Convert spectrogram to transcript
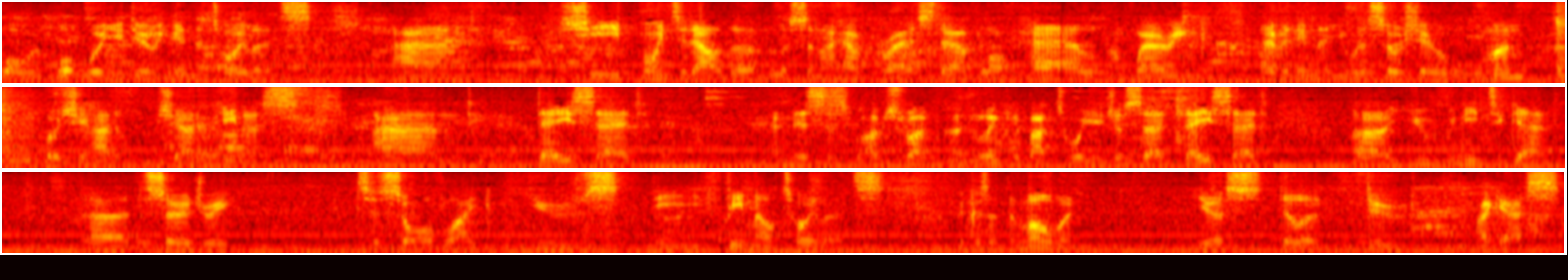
"What, what were you doing in the toilets?" And she pointed out that, listen, I have breasts, I have long hair, I'm wearing everything that you would associate with a woman, but she had she had a penis, and they said, and this is I'm just trying to link it back to what you just said. They said uh, you need to get uh, the surgery to sort of like use the female toilets because at the moment you're still a dude, I guess,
